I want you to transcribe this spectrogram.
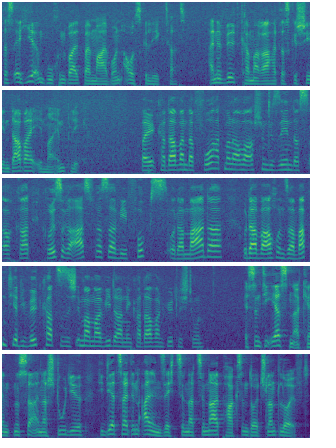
das er hier im Buchenwald bei Malborn ausgelegt hat. Eine Wildkamera hat das Geschehen dabei immer im Blick. Bei Kadavern davor hat man aber auch schon gesehen, dass auch gerade größere Aasfresser wie Fuchs oder Marder oder aber auch unser Wappentier, die Wildkatze, sich immer mal wieder an den Kadavern gütlich tun. Es sind die ersten Erkenntnisse einer Studie, die derzeit in allen 16 Nationalparks in Deutschland läuft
